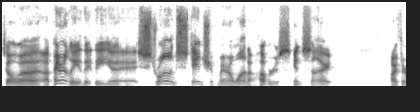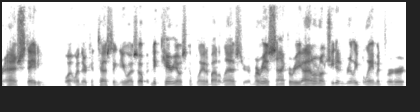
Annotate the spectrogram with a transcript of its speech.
So uh, apparently, the the uh, strong stench of marijuana hovers inside Arthur Ashe Stadium when they're contesting the U.S. Open. Nick Kyrgios complained about it last year. Maria Sakkari, I don't know, she didn't really blame it for her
